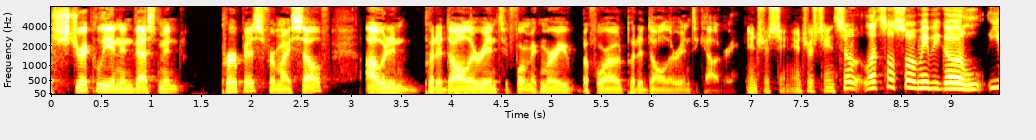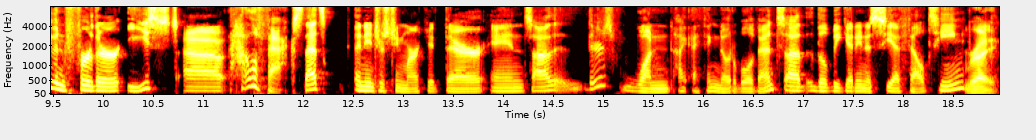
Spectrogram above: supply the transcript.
strictly an investment purpose for myself, I would put a dollar into Fort McMurray before I would put a dollar into Calgary. Interesting, interesting. So let's also maybe go even further east. Uh, Halifax, that's an interesting market there. And uh, there's one, I, I, think, notable event. Uh, they'll be getting a CFL team. Right.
